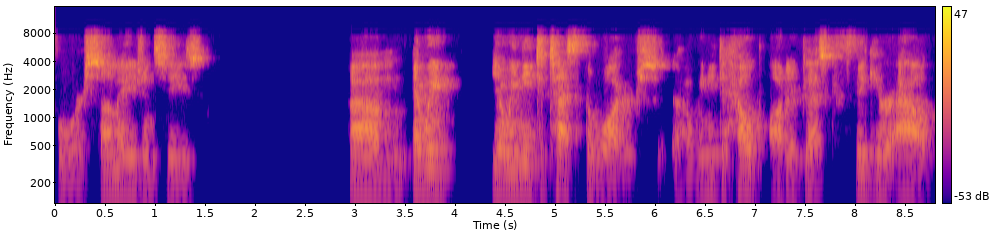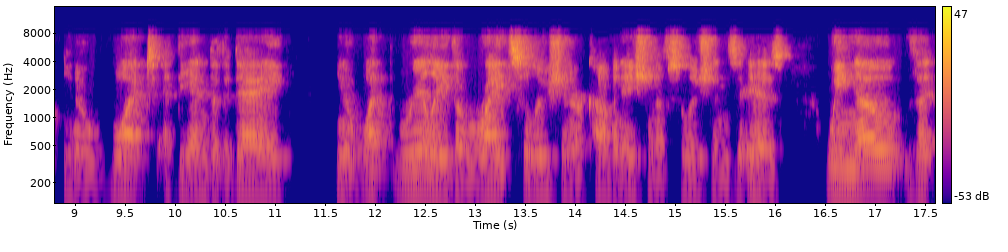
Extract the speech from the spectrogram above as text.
for some agencies. Um, and we, you know, we need to test the waters. Uh, we need to help Autodesk figure out, you know, what at the end of the day, you know, what really the right solution or combination of solutions is. We know that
